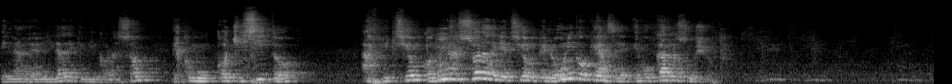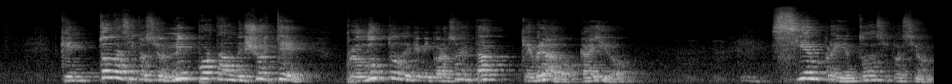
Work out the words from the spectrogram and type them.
en la realidad de que mi corazón es como un cochecito, aflicción con una sola dirección que lo único que hace es buscar lo suyo. Que en toda situación, no importa donde yo esté, producto de que mi corazón está quebrado, caído, siempre y en toda situación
